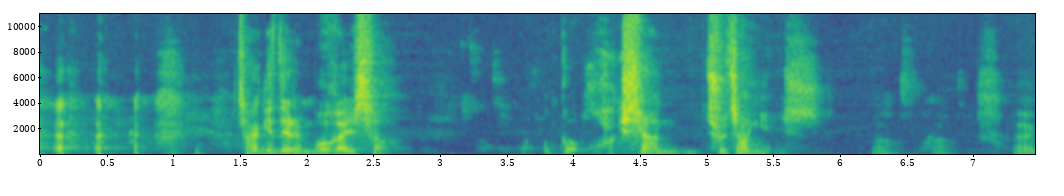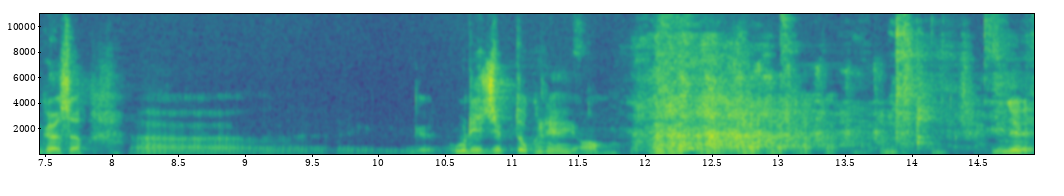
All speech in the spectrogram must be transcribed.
자기들은 뭐가 있어? 그 확실한 주장이 있어. 어 그래서 어, 그 우리 집도 그래요. 음, 음. 이제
